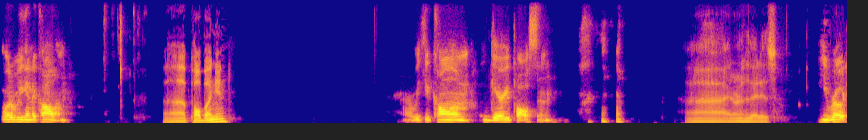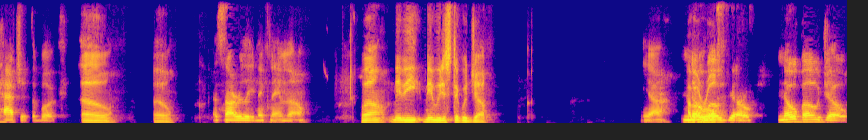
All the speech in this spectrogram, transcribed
what are we gonna call him? Uh, Paul Bunyan. Or we could call him Gary Paulsen. Uh, I don't know who that is. He wrote Hatchet, the book. Oh, oh. That's not really a nickname though. Well, maybe maybe we just stick with Joe. Yeah. How about no Rolf? Bo Joe. No Bo Joe.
